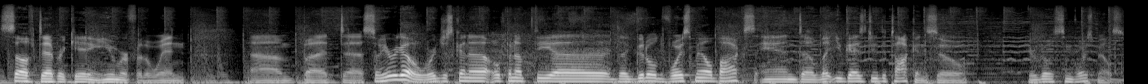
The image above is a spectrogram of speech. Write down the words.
Self-deprecating humor for the win. Um, but uh, so here we go. We're just gonna open up the uh, the good old voicemail box and uh, let you guys do the talking. So here goes some voicemails.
